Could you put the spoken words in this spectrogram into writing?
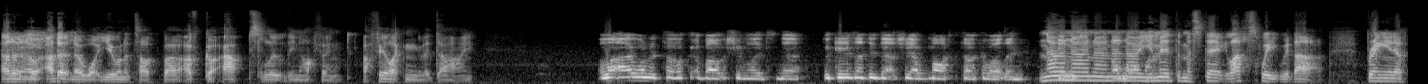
I don't know. I don't know what you want to talk about. I've got absolutely nothing. I feel like I'm gonna die. Well, I want to talk about Shriveled Snow because I did actually have more to talk about than. No, no, no, no, no. You made the mistake last week with that. Bringing up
